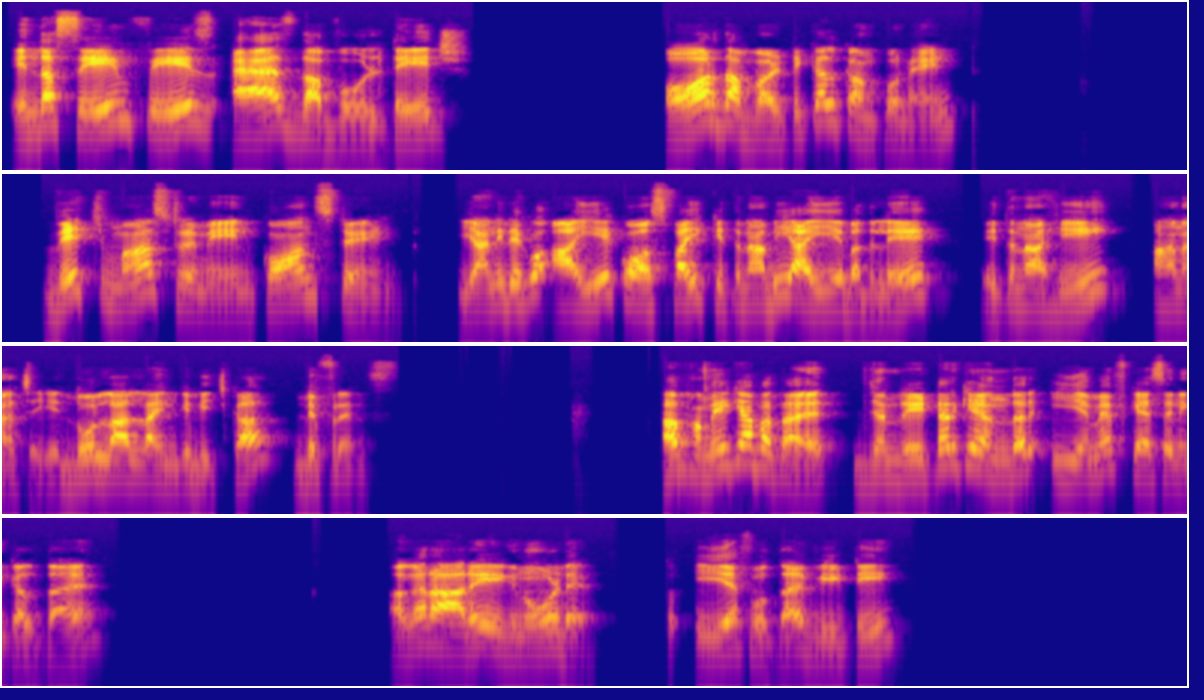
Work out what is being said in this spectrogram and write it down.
in the same phase as the voltage और the vertical component which must remain constant यानी देखो आई ए कॉस फाइव कितना भी आईए बदले, इतना ही आना चाहिए, दो लाल लाइन के बीच का डिफरेंस अब हमें क्या पता है जनरेटर के अंदर ईएमएफ e कैसे निकलता है? अगर आर ए इग्नोर्ड है तो ईएफ e होता है VT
